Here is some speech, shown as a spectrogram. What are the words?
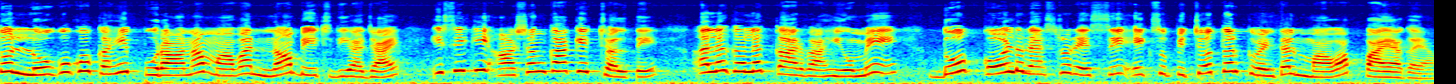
तो लोगों को कहीं पुराना मावा न बेच दिया जाए। इसी की आशंका के चलते अलग अलग कार्यवाहियों में दो कोल्ड रेस्टोरेंट से एक क्विंटल मावा पाया गया।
